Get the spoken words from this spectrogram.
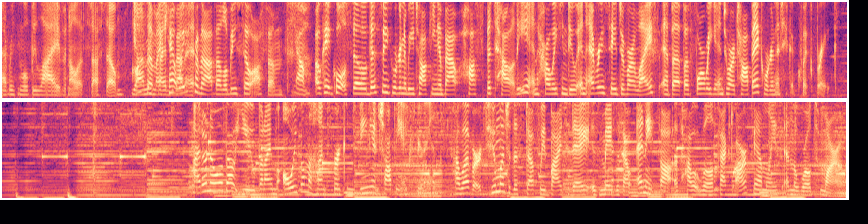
everything will be live and all that stuff. So yeah, I'm awesome. I can't wait it. for that. That'll be so awesome. Yeah. Okay, cool. So this week we're going to be talking about hospitality and how we can do it in every stage of our life. Uh, But before we get into our topic, we're going to take a quick break. I don't know about you, but I'm always on the hunt for a convenient shopping experience. However, too much of the stuff we buy today is made without any thought of how it will affect our families and the world tomorrow.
